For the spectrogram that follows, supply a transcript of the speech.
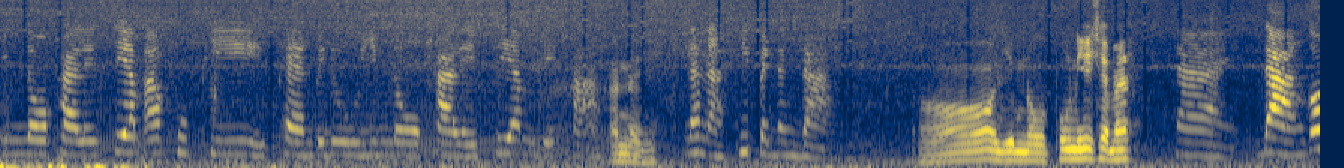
ยิมโนคาเลเซียมอะคูพีแพนไปดูยิมโนคาเลเซียมดิคะอันไหนนั่นน่ะที่เป็นด่าง อ๋อยิมโนพวกนี้ใช่ไหมๆใช่ด่างก็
